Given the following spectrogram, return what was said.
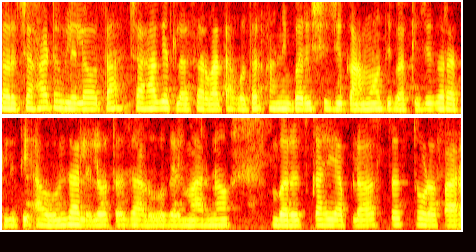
तर चहा ठेवलेला होता. चहा घेतला सर्वात अगोदर आणि बरीचशी जी कामं होती बाकीची घरातली ती आवरून झालेलं होतं. झाडू वगैरे मारणं बरंच काही आपलं असतंच थोडंफार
